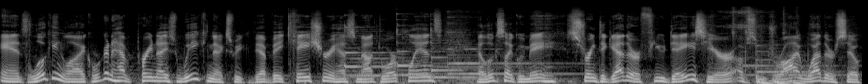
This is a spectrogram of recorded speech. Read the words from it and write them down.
And it's looking like we're going to have a pretty nice week next week. If you have vacation or you have some outdoor plans, it looks like we may string together a few days here of some dry weather. So a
